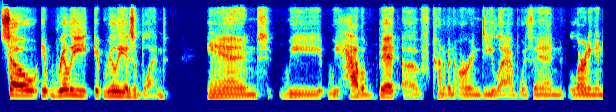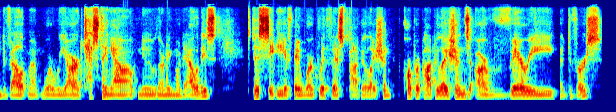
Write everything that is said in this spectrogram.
So it really it really is a blend. And we we have a bit of kind of an r&d lab within learning and development where we are testing out new learning modalities to see if they work with this population. Corporate populations are very uh, diverse.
